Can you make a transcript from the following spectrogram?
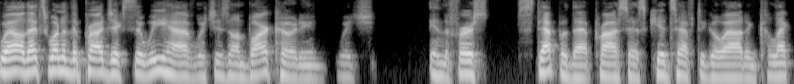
well, that's one of the projects that we have, which is on barcoding. Which, in the first step of that process, kids have to go out and collect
